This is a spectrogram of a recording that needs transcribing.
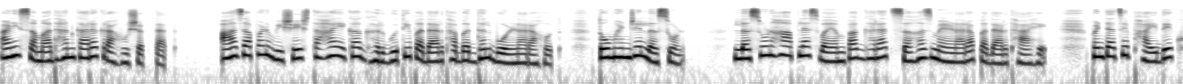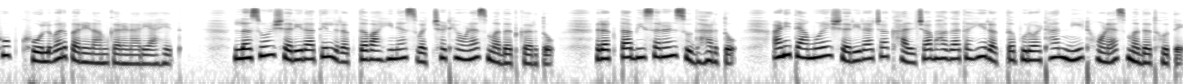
आणि समाधानकारक राहू शकतात. आज आपण विशेषतः एका घरगुती पदार्थाबद्दल बोलणार आहोत तो म्हणजे लसूण. लसूण हा आपल्या स्वयंपाकघरात सहज मिळणारा पदार्थ आहे पण त्याचे फायदे खूप खोलवर परिणाम करणारे आहेत. लसूण शरीरातील रक्तवाहिन्या स्वच्छ ठेवण्यास मदत करतो रक्ताभिसरण सुधारतो आणि त्यामुळे शरीराच्या खालच्या भागातही रक्तपुरवठा नीट होण्यास मदत होते.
